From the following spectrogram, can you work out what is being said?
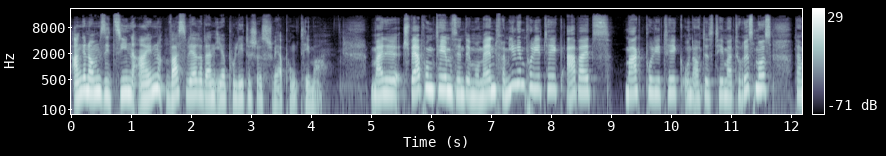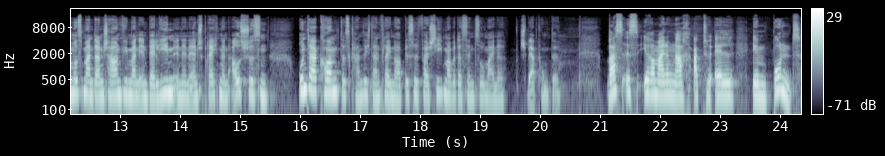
Angenommen, Sie ziehen ein, was wäre dann Ihr politisches Schwerpunktthema? Meine Schwerpunktthemen sind im Moment Familienpolitik, Arbeits- Marktpolitik und auch das Thema Tourismus. Da muss man dann schauen, wie man in Berlin in den entsprechenden Ausschüssen unterkommt. Das kann sich dann vielleicht noch ein bisschen verschieben, aber das sind so meine Schwerpunkte. Was ist Ihrer Meinung nach aktuell im Bund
